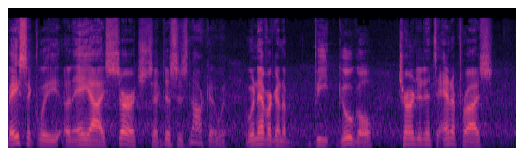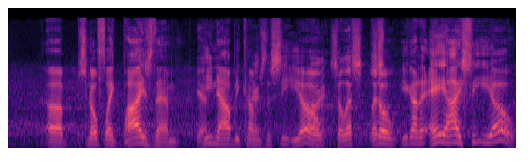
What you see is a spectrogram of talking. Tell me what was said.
basically an AI search, said this is not going to, we're never going to beat Google, turned it into enterprise. Uh, Snowflake buys them. Yeah. He now becomes Okay. the CEO. Right, so let's, let's so you got an AI CEO.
